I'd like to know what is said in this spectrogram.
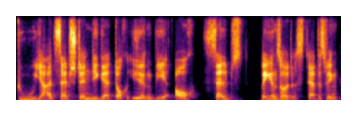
du ja als Selbstständiger doch irgendwie auch selbst regeln solltest. Ja, deswegen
